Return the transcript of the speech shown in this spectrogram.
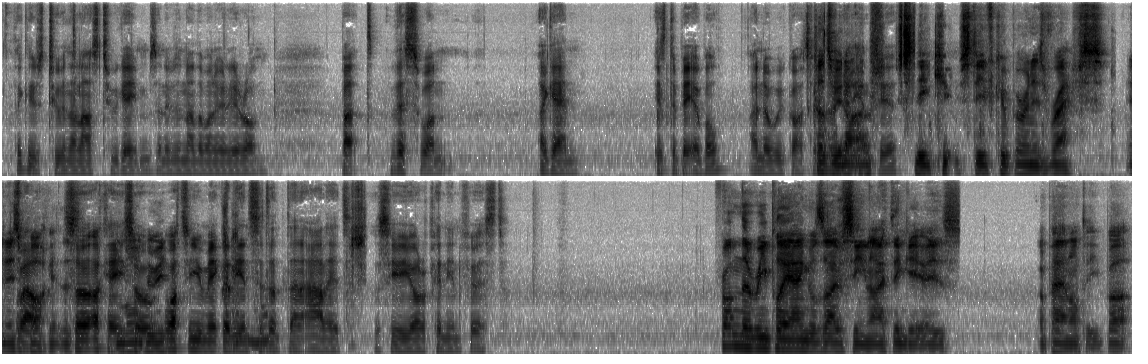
I think there was two in the last two games, and there was another one earlier on. But this one, again, is debatable. I know we've got Because we don't have. Steve, Steve Cooper and his refs in his Well, pocket. There's so okay, so what do you make of the incident then, Alid? Let's hear your opinion first. from the replay angles I've seen, I think it is a penalty. But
